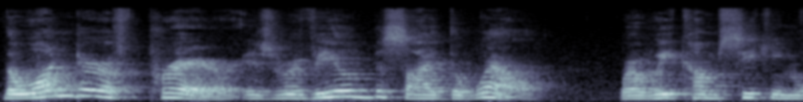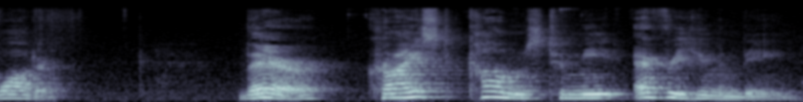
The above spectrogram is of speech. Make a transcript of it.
the wonder of prayer is revealed beside the well where we come seeking water. There, Christ comes to meet every human being.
